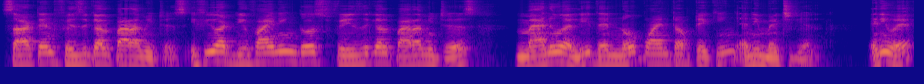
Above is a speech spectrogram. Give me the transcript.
certain physical parameters. If you are defining those physical parameters manually, then no point of taking any material. Anyway,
